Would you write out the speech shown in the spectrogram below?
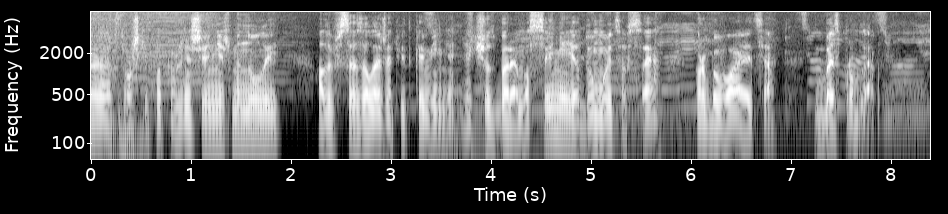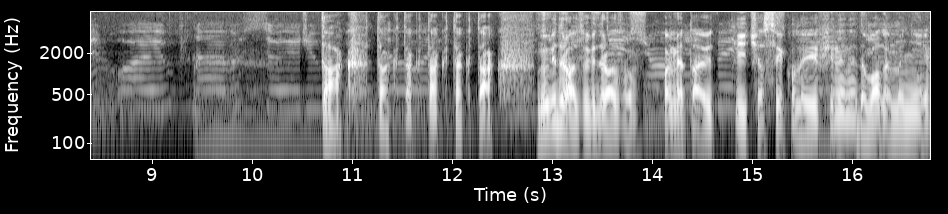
е, трошки потужніший, ніж минулий, але все залежить від каміння. Якщо зберемо синє, я думаю, це все пробивається без проблем. Так, так, так, так, так, так. Ну відразу, відразу. Пам'ятаю ті часи, коли фіни не давали мені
